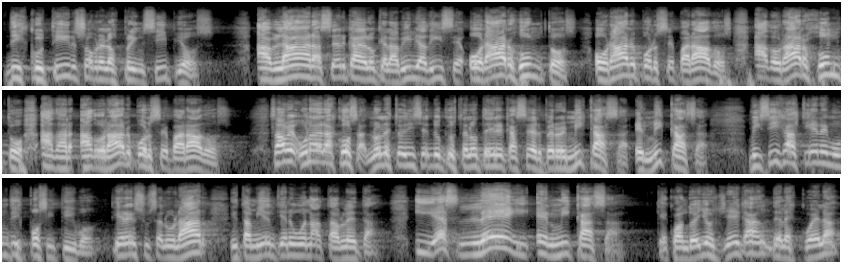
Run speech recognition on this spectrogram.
discutir sobre los principios, hablar acerca de lo que la Biblia dice, orar juntos, orar por separados, adorar juntos, adorar por separados. ¿Sabe? Una de las cosas, no le estoy diciendo que usted lo tiene que hacer, pero en mi casa, en mi casa, mis hijas tienen un dispositivo, tienen su celular y también tienen una tableta. Y es ley en mi casa que cuando ellos llegan de la escuela,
